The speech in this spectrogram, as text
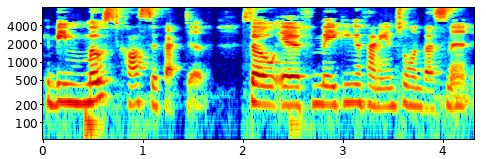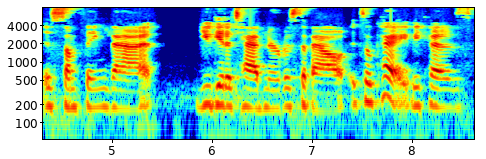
can be most cost effective. So if making a financial investment is something that you get a tad nervous about, it's okay because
